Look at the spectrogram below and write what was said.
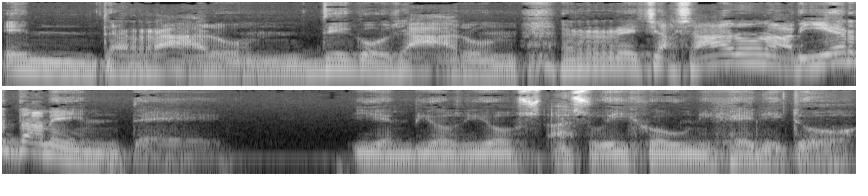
enterraron, degollaron, rechazaron abiertamente. Y envió Dios a su Hijo unigénito,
